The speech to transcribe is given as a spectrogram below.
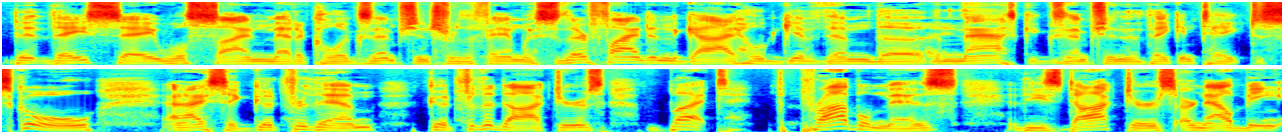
that they say will sign medical exemptions for the family. So they're finding the guy who'll give them the, nice. the mask exemption that they can take to school. And I say, good for them, good for the doctors. But the problem is, these doctors are now being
